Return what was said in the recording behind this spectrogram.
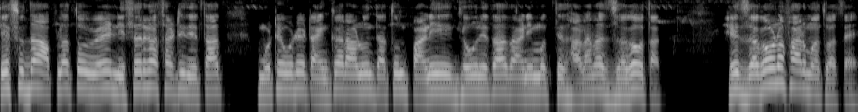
ते सुद्धा आपला तो वेळ निसर्गासाठी देतात मोठे मोठे टँकर आणून त्यातून पाणी घेऊन येतात आणि मग ते झाडांना जगवतात. हे जगवणं फार महत्त्वाचं आहे.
